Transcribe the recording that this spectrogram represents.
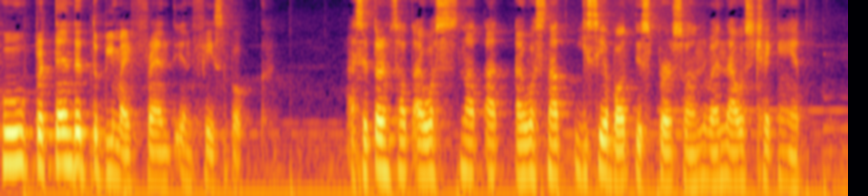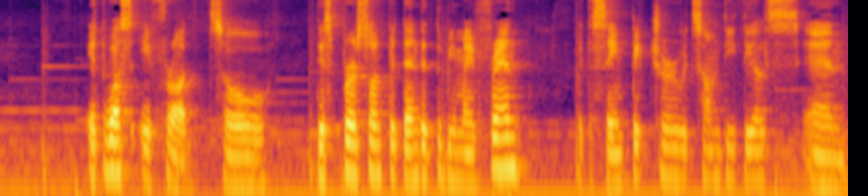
who pretended to be my friend in Facebook. As it turns out, I was not I was not easy about this person when I was checking it. It was a fraud. So this person pretended to be my friend with the same picture with some details and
